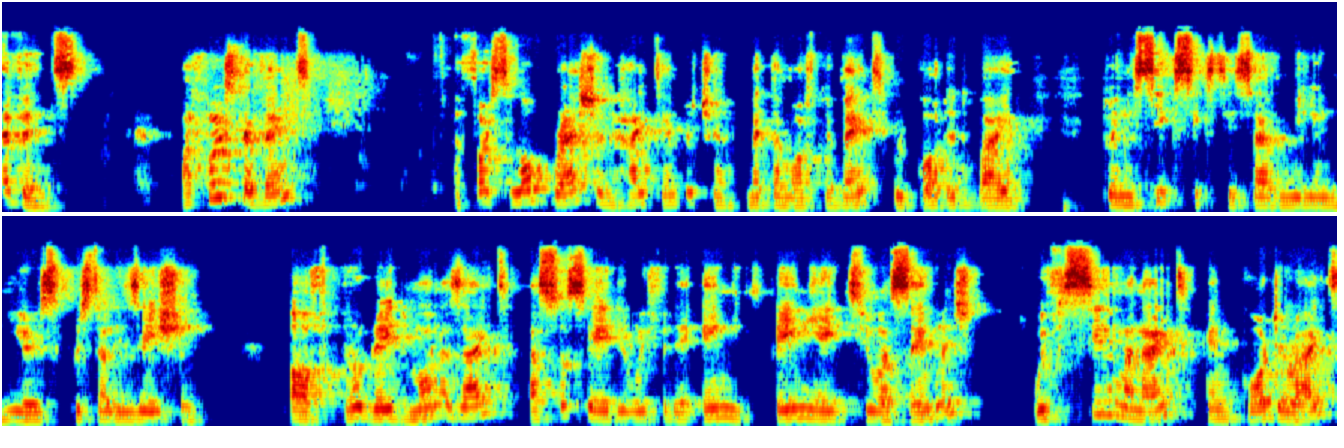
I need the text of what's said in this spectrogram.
events. Our first event a first low pressure and high temperature metamorphic event recorded by 2667 million years crystallization of prograde monazite associated with the MEA2 assemblage with sillimanite and cordierite.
